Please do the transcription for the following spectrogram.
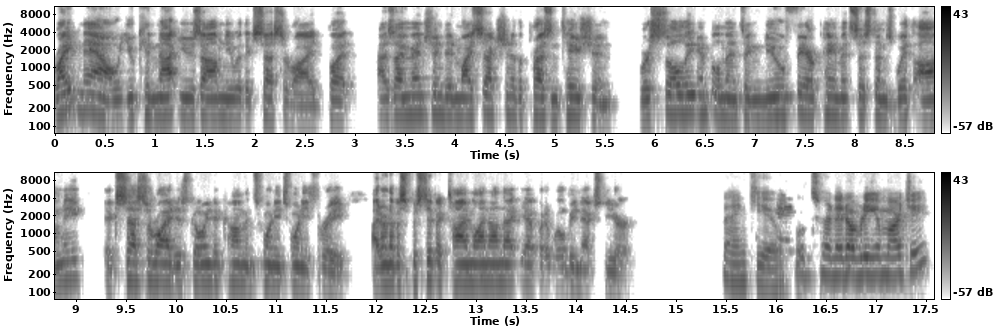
right now, you cannot use OMNY with Access-a-Ride, but as I mentioned in my section of the presentation, we're slowly implementing new fair payment systems with OMNY. Access-a-Ride is going to come in 2023. I don't have a specific timeline on that yet, but it will be next year. Thank you. Okay. We'll turn it over to you, Margie.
